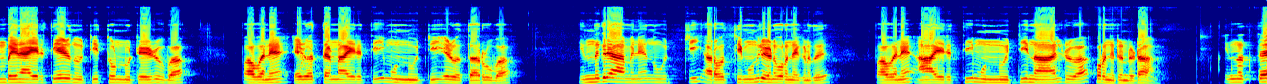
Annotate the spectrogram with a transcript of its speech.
ഒമ്പതിനായിരത്തി എഴുന്നൂറ്റി തൊണ്ണൂറ്റേഴ് രൂപ പവന് എഴുപത്തെണ്ണായിരത്തി മുന്നൂറ്റി എഴുപത്തി ആറ് രൂപ. ഇന്ന് ഗ്രാമിന് നൂറ്റി അറുപത്തി മൂന്ന് രൂപയാണ് കുറഞ്ഞേക്കുന്നത് പവന് ആയിരത്തി മുന്നൂറ്റി നാല് രൂപ കുറഞ്ഞിട്ടുണ്ട് കേട്ടോ ഇന്നത്തെ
